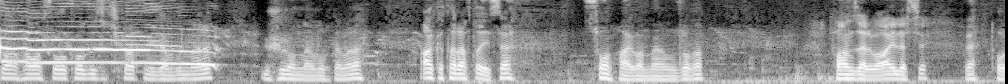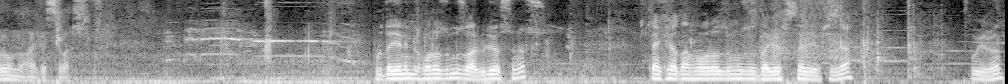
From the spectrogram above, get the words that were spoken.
Şu an hava soğuk olduğu için çıkartmayacağım bunları. Üşür onlar muhtemelen. Arka tarafta ise son hayvanlarımız olan Panzer ve ailesi ve Torunlu ailesi var. Burada yeni bir horozumuz var biliyorsunuz. Tekrardan horozumuzu da göstereyim size. Buyurun.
